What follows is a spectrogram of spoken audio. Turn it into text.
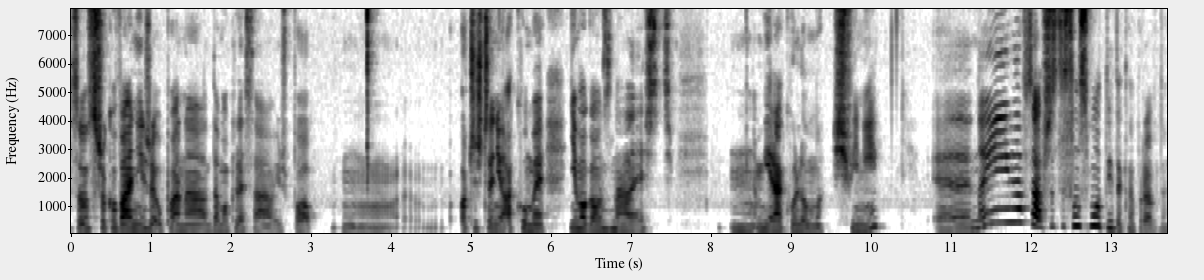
są zszokowani, że u pana Damoklesa już po mm, oczyszczeniu Akumy nie mogą znaleźć mm, Miraculum świni. E, no i no co, wszyscy są smutni tak naprawdę.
